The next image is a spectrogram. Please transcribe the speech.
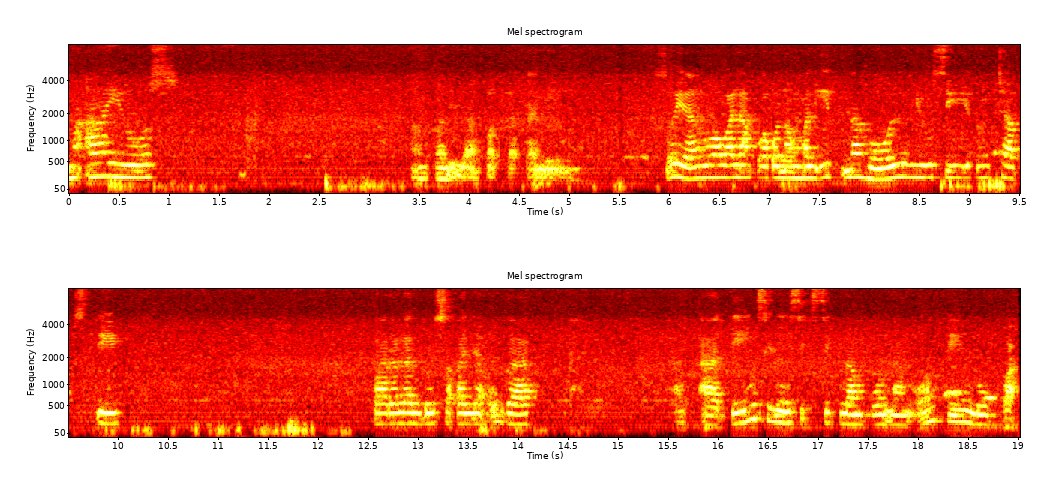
maayos ang kanilang pagtatanim. So yan, mawalan ko ako ng maliit na hole using itong chopstick para lang doon sa kanya ugat at ating sinisiksik lang po ng onting lupa.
